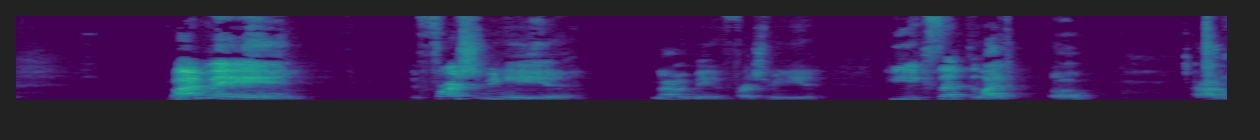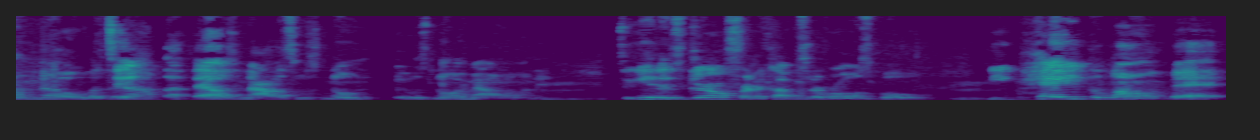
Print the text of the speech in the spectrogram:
My man, freshman year, not my man, freshman year, he accepted like uh, I don't know, let's say a a thousand dollars was no, it was no amount on it Mm-hmm. to get his girlfriend to come to the Rose Bowl. He paid the loan back.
